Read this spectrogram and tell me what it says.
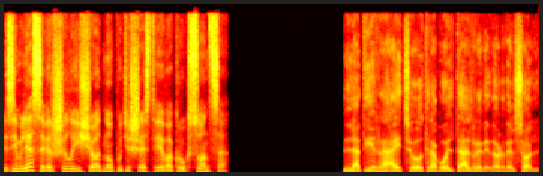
Земля совершила еще одно путешествие вокруг Солнца. La Tierra ha hecho otra vuelta alrededor del Sol.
